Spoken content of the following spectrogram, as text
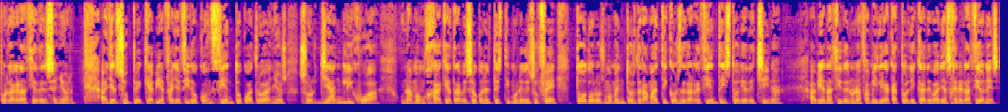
por la gracia del Señor. Ayer supe que había fallecido con 104 años Sor Yang Lihua, una monja que atravesó con el testimonio de su fe todos los momentos dramáticos de la reciente historia de China había nacido en una familia católica de varias generaciones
